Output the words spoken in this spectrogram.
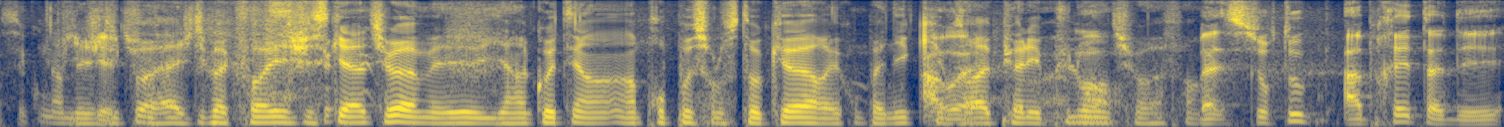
c'est Non, compliqué. mais je dis, pas, je dis pas qu'il faut aller jusqu'à, tu vois, mais il y a un côté, un, un propos sur le stalker et compagnie qui Ah ouais, aurait pu aller plus loin, tu vois. Bah, surtout après, tu as des.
